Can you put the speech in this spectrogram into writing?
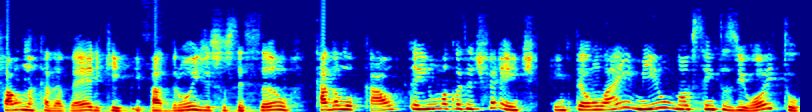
fauna cadavérica e, padrões de sucessão, cada local tem uma coisa diferente. Então, lá em 1908,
